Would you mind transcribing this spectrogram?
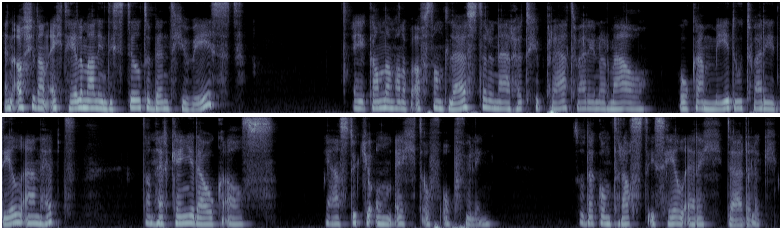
En als je dan echt helemaal in die stilte bent geweest, en je kan dan van op afstand luisteren naar het gepraat waar je normaal ook aan meedoet, waar je deel aan hebt, dan herken je dat ook als ja, een stukje onecht of opvulling. Zo dat contrast is heel erg duidelijk.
